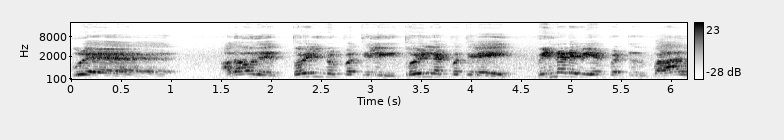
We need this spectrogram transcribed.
கு- அதாவது தொழில்நுட்பத்திலே தொழில்நுட்பத்திலே பின்னடைவு ஏற்பட்டிருப்பதால்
